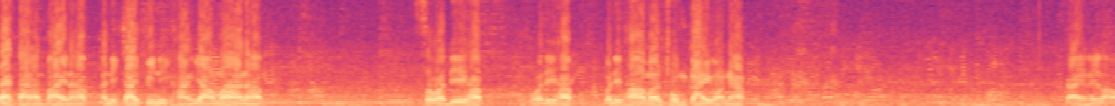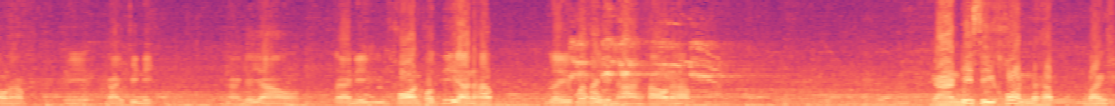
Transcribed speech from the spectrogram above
แตกต่างกันไปนะครับ อันนี้ไก่ฟินิกหางยาวมากนะครับ สวัสดีครับ สวัสดีครับ วันนี้พามาชมไก่ก่อนนะครับ ไก่ในเล้านะครับ นี่ไก่ฟินิกหางยาว แต่อันนี้คอนเขาเตี้ยนะครับ เลยไม่ค่อยเห็นหางเขานะครับ งานที่ซีคอนนะครับ บางแค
